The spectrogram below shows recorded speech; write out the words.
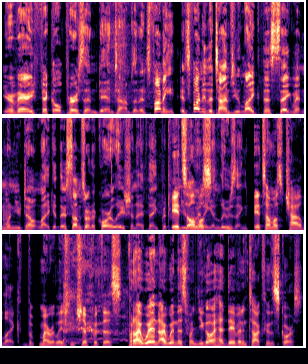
You're a very fickle person, Dan Thompson. It's funny. It's funny the times you like this segment and when you don't like it. There's some sort of correlation, I think, between It's you almost- winning and losing. It's almost childlike the, my relationship with this, but I win. I win this one. You go ahead, David, and talk through the scores.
